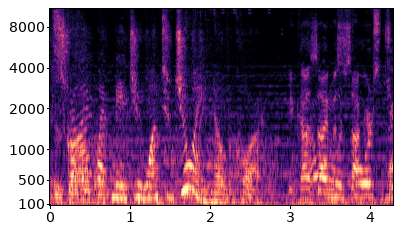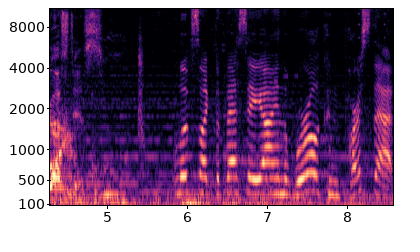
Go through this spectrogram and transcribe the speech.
describe what made you want to join Nova Corps. Because I I'm a want to sucker. enforce justice. Looks like the best AI in the world couldn't parse that.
